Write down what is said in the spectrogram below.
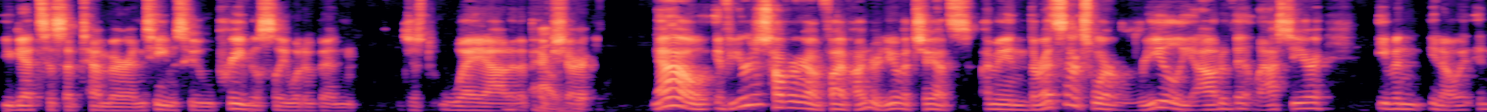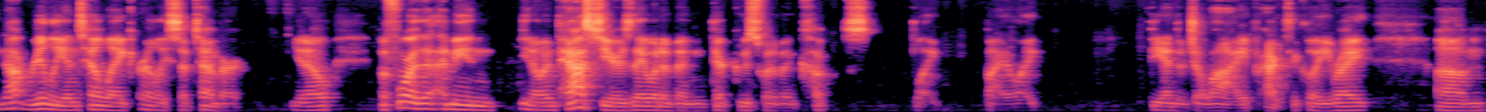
you get to September, and teams who previously would have been just way out of the picture now, if you're just hovering around 500, you have a chance. I mean, the Red Sox weren't really out of it last year, even, you know, not really until like early September, you know. Before that, I mean, you know, in past years, they would have been, their goose would have been cooked like by like the end of July, practically, right? Um,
